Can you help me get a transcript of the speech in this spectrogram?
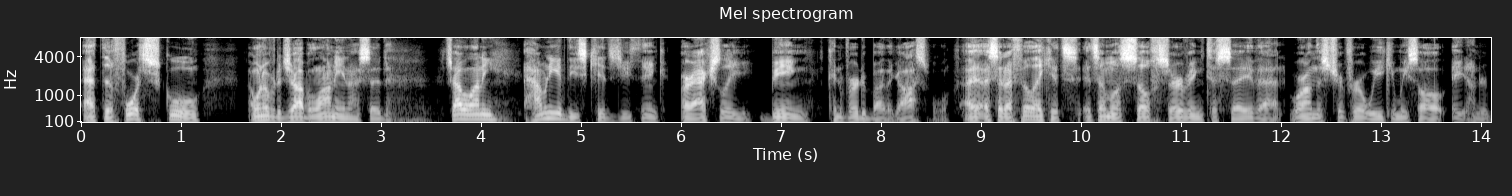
At the fourth school, I went over to Jabalani and I said, Jabalani, how many of these kids do you think are actually being converted by the gospel? I, I said, I feel like it's it's almost self-serving to say that we're on this trip for a week and we saw 800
